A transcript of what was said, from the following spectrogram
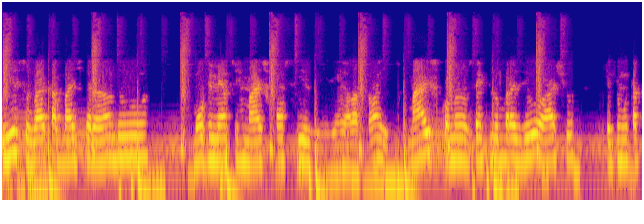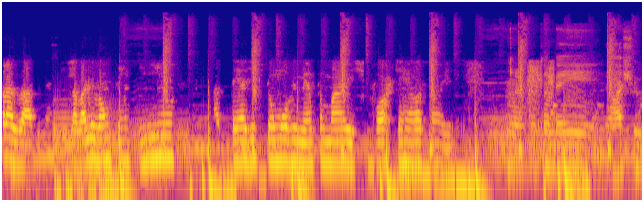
isso vai acabar gerando movimentos mais concisos em relação a isso. Mas, como eu sempre no Brasil, eu acho sempre muito atrasado, né? Já vai levar um tempinho até a gente ter um movimento mais forte em relação a isso. É, eu também acho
